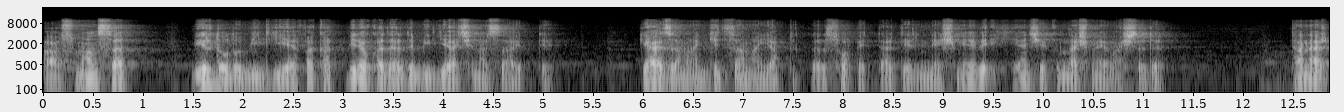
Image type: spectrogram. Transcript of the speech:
Asumansa bir dolu bilgiye fakat bir o kadar da bilgi açına sahipti. Gel zaman git zaman yaptıkları sohbetler derinleşmeye ve iki genç yakınlaşmaya başladı. Taner,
